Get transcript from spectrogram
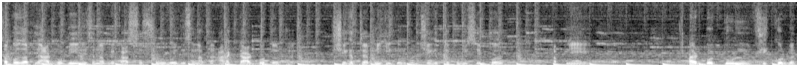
সাপোজ আপনি আর্টবোর্ড নিয়ে নিয়েছেন আপনি কাজটা শুরু করে দিয়েছেন আপনার আরেকটা আর্টবোর্ড দরকার। সেক্ষেত্রে আপনি কি করবেন? সেক্ষেত্রে খুবই সিম্পল আপনি আর্টবোর্ড টুল ক্লিক করবেন।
